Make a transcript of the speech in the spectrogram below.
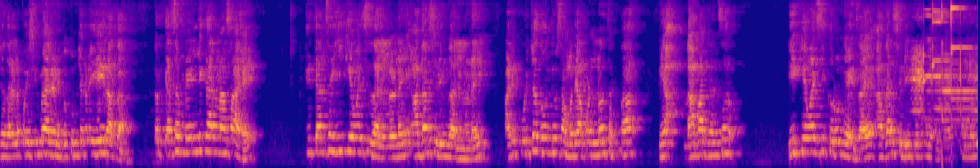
शेजाऱ्याला पैसे मिळाले नाही तो तुमच्याकडे येईल आता. तर त्याचं मेनली कारण असं आहे की त्यांचं ई केवायसी झालेलं नाही आधार सीडिंग झालेलं नाही आणि पुढच्या दोन दिवसामध्ये आपण न थकता या लाभार्थ्यांचं ई केवायसी करून घ्यायचं आहे आधार सीडिंग करून घ्यायचं आहे.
